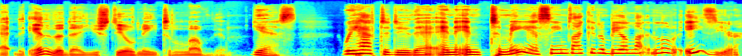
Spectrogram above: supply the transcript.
at the end of the day, you still need to love them. Yes, we have to do that, and and to me, it seems like it'll be a, lot, a little easier.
